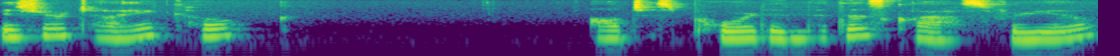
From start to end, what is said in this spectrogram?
Is your Diet Coke. I'll just pour it into this glass for you.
